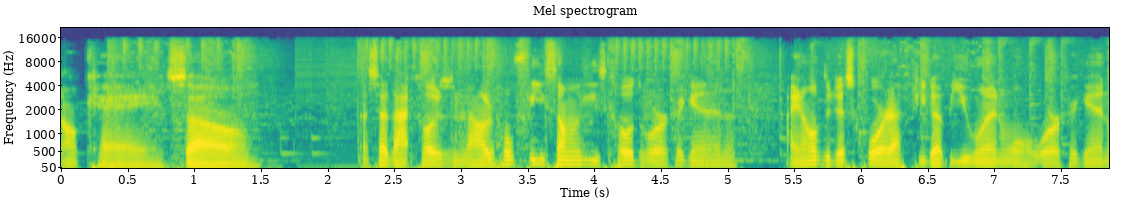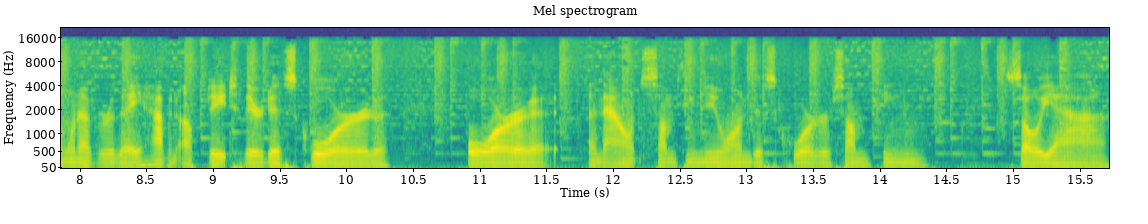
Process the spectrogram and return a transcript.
okay so I said that code is invalid. Hopefully some of these codes work again. I know the Discord FTWN will work again whenever they have an update to their Discord or announce something new on Discord or something. So yeah,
